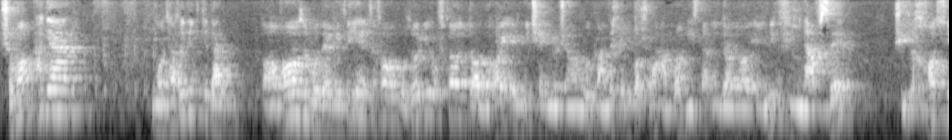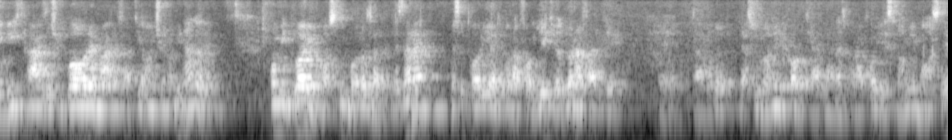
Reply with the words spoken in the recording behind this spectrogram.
شما اگر معتقدید که در آغاز مدرنیته یه اتفاق بزرگی افتاد داده های علمی چنین و چنان بود بنده خیلی با شما همراه نیستم. این داده های علمی فی نفسه چیز خاصی نیست ارزش بار معرفتی آنچنانی نداره. امیدواریم آستین بالا زدن بزنن مثل پاری از عرفا یک یا دو نفر که در واقع رسولانه کار کردن از عرفای اسلامی معاصر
